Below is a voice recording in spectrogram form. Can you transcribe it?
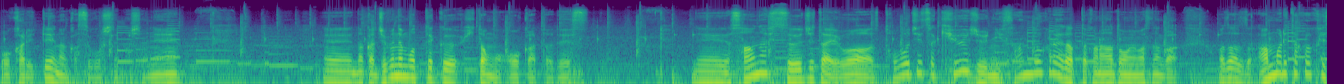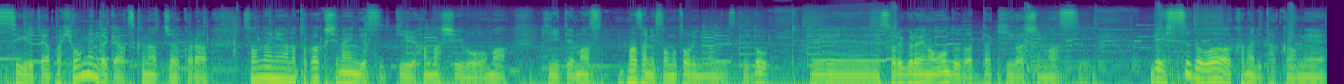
を借りてなんか過ごしてましたね、えー、なんか自分で持ってく人も多かったです。でサウナ室自体は当日92、3度ぐらいだったかなと思います。なんかわざわざあんまり高くしすぎるとやっぱ表面だけ熱くなっちゃうからそんなにあの高くしないんですっていう話をまあ聞いて、まあ、まさにその通りなんですけど、えー、それぐらいの温度だった気がします。で湿度はかなり高め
